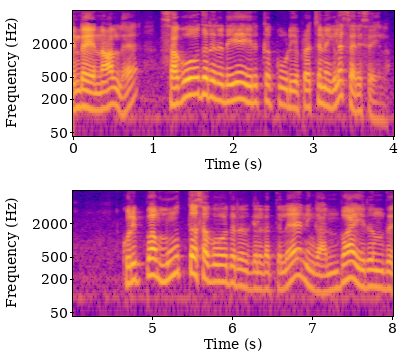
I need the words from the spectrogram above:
இன்றைய நாளில் சகோதரரிடையே இருக்கக்கூடிய பிரச்சனைகளை சரி செய்யலாம். குறிப்பாக மூத்த சகோதரர்களிடத்தில் நீங்கள் அன்பாக இருந்து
